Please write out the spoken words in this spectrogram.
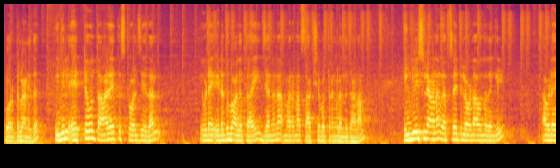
പോർട്ടലാണിത്. ഇതിൽ ഏറ്റവും താഴേക്ക് സ്ക്രോൾ ചെയ്താൽ ഇവിടെ ഇടതുഭാഗത്തായി ജനന മരണ സാക്ഷ്യപത്രങ്ങൾ എന്ന് കാണാം. ഇംഗ്ലീഷിലാണ് വെബ്സൈറ്റ് ലോഡാവുന്നതെങ്കിൽ അവിടെ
